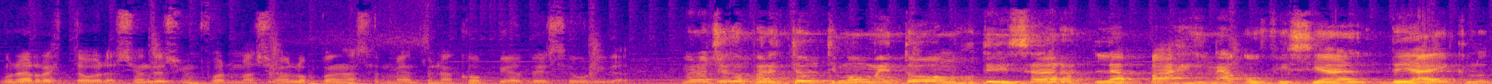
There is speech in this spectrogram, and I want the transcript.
una restauración de su información, lo pueden hacer mediante una copia de seguridad. Bueno chicos, para este último método vamos a utilizar la página oficial de iCloud,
